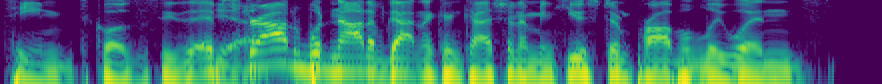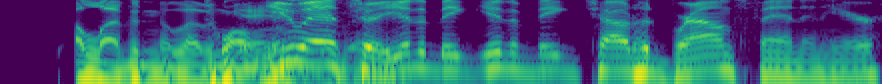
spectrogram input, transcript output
team to close the season. If Yeah. Stroud would not have gotten a concussion, I mean, Houston probably wins 11, 11 12 games. games. you answer. maybe. You're the big you're the big childhood Browns fan in here.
